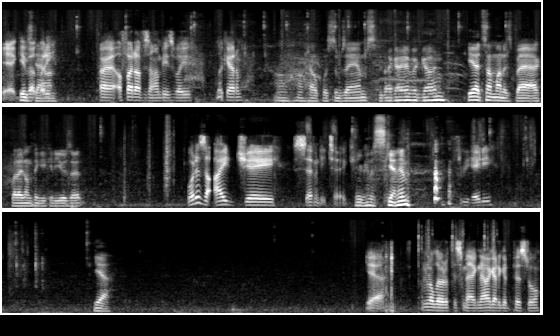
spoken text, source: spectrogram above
Yeah, give He's up, down. buddy. Alright, I'll fight off zombies while you look at him. Oh, I'll help with some zams. Did that guy have a gun? He had something on his back, but I don't think he could use it. What does the IJ-70 take? You're gonna skin him? 380? Yeah. Yeah. I'm gonna load up this mag. Now I got a good pistol.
